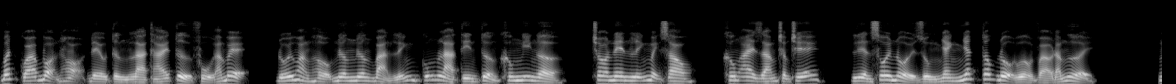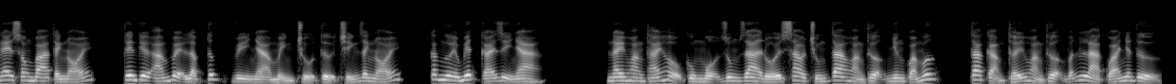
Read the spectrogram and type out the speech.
bất quá bọn họ đều từng là thái tử phủ ám vệ, đối hoàng hậu nương nương bản lĩnh cũng là tin tưởng không nghi ngờ, cho nên lĩnh mệnh sau, không ai dám chậm trễ, liền sôi nổi dùng nhanh nhất tốc độ ùa vào đám người. Nghe xong ba tánh nói, tên kia ám vệ lập tức vì nhà mình chủ tử chính danh nói, các ngươi biết cái gì nha? Nay Hoàng Thái Hậu cùng mộ dung ra đối sao chúng ta Hoàng thượng nhưng quá mức, ta cảm thấy Hoàng thượng vẫn là quá nhân từ,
